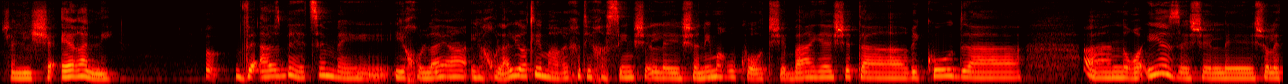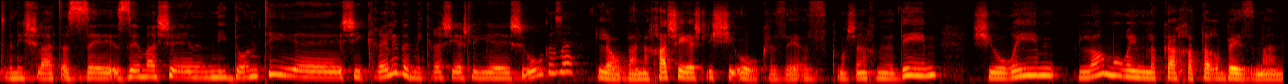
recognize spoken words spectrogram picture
שאני אשאר אני. ואז בעצם אה, יכולה, יכולה להיות לי מערכת יחסים של אה, שנים ארוכות, שבה יש את הריקוד הנוראי הזה של אה, שולט ונשלט. אז זה, זה מה שנידונתי שיקרה לי במקרה שיש לי שיעור כזה? לא, בהנחה שיש לי שיעור כזה, אז כמו שאנחנו יודעים, שיעורים לא אמורים לקחת הרבה זמן.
